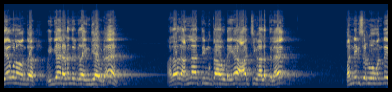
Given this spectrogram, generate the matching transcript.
கேவலம் அந்த எங்கேயாவது நடந்திருக்குதா இந்தியாவில்? அதாவது அதிமுகவுடைய ஆட்சி காலத்தில் பன்னீர்செல்வம் வந்து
